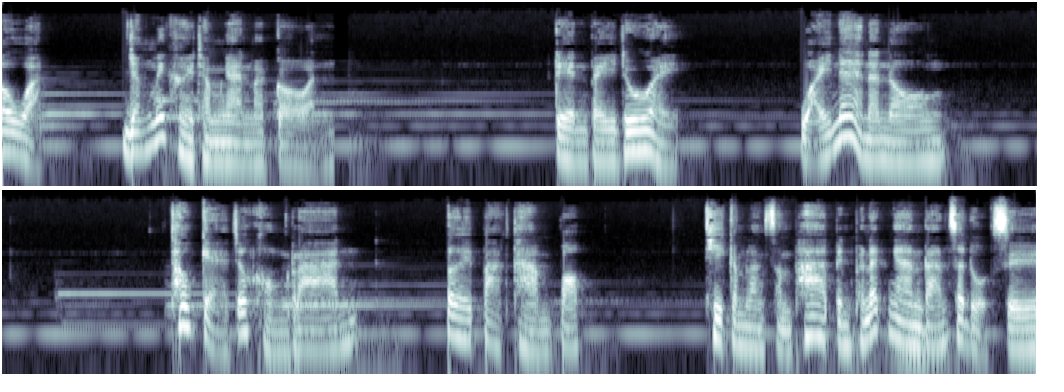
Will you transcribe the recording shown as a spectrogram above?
ประวัติ ยังไม่เคยทำงานมาก่อน เรียนไปด้วย ไหวแน่นะน้อง เท่าแก่เจ้าของร้านเอ่ยปากถามป๊อปที่กำลังสัมภาษณ์เป็นพนักงานร้านสะดวกซื้อ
